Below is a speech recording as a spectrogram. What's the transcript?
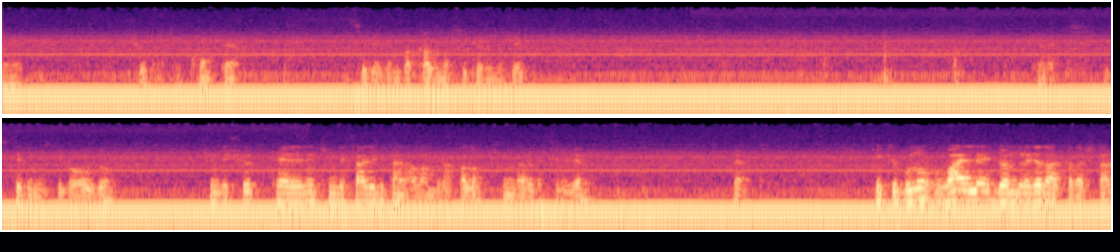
Evet. Şurada komple silelim. Bakalım nasıl görünecek. Evet. istediğimiz gibi oldu. Şimdi şu TR'nin içinde sadece bir tane alan bırakalım. Şunları da silelim. Çünkü bunu while ile döndüreceğiz arkadaşlar.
